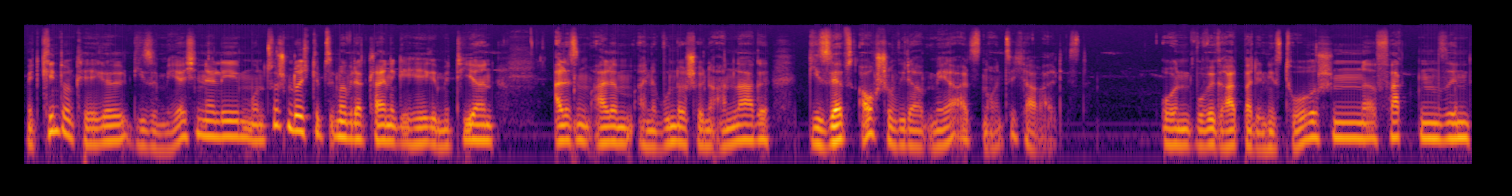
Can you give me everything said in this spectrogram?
mit Kind und Kegel diese Märchen erleben. Und zwischendurch gibt es immer wieder kleine Gehege mit Tieren. Alles in allem eine wunderschöne Anlage, die selbst auch schon wieder mehr als 90 Jahre alt ist. Und wo wir gerade bei den historischen äh, Fakten sind,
